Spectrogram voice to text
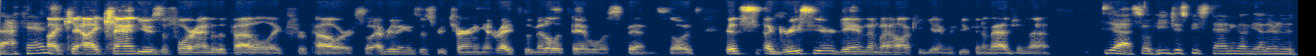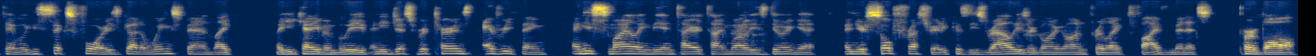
backhand? I can't I can't use the forehand of the paddle like for power. So everything is just returning it right to the middle of the table with spins. So it's it's a greasier game than my hockey game, if you can imagine that. Yeah, so he'd just be standing on the other end of the table. He's six four. He's got a wingspan like like he can't even believe, and he just returns everything, and he's smiling the entire time while he's doing it. And you're so frustrated because these rallies are going on for like five minutes per ball,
